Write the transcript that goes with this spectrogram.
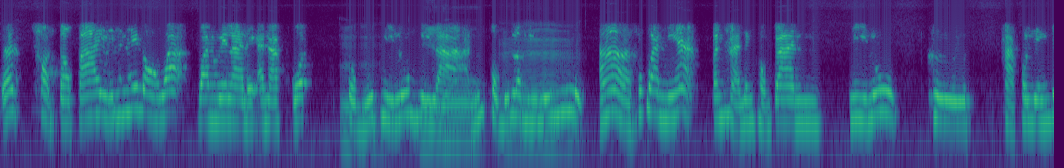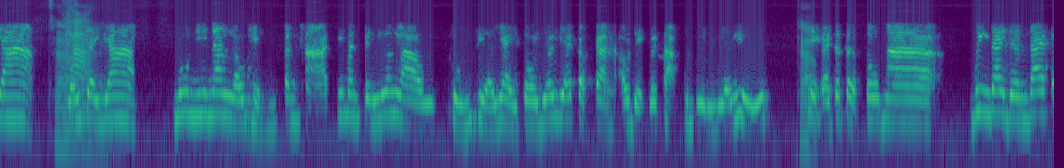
แล้วช็อตต่อไปฉันให้มองว่าวันเวลาในอนาคต สมมุติมีลูกมีหลาน สมมุติเรามีลูกอ่าทุกวันเนี้ยปัญหาหนึ่งของการมีลูกคือหาคนเลี้ยงยากไว้ใจยากนู่นนี่นั่นเราเห็นปัญหาที่มันเป็นเรื่องราวสูญเสียใหญ่โตเยอะแยะกับการเอาเด็กไปฝากคนอื่นเลี้ยงหรือ เด็กอาจจะเติบโตมาวิ่งได้เดินได้ไป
